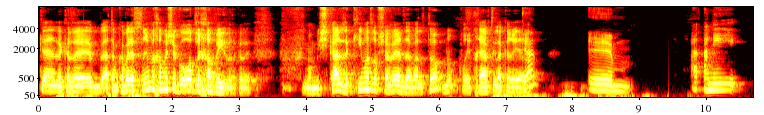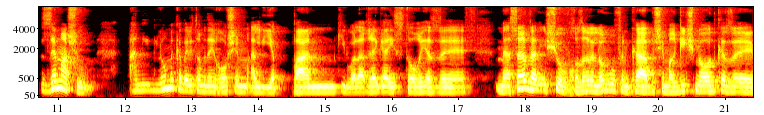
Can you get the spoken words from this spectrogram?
כן זה כזה, אתה מקבל 25 אגורות לחבית, וזה כזה, עם המשקל זה כמעט לא שווה את זה, אבל טוב, נו, כבר התחייבתי לקריירה. כן. אמ, אני זה משהו אני לא מקבל יותר מדי רושם על יפן כאילו על הרגע ההיסטורי הזה מהסרט ואני שוב חוזר ללון מופן קאב שמרגיש מאוד כזה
